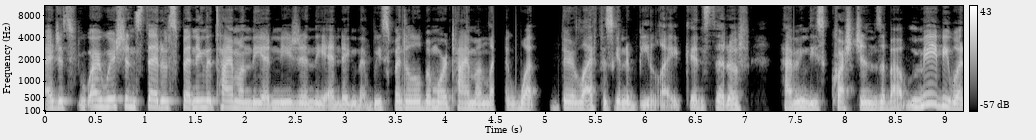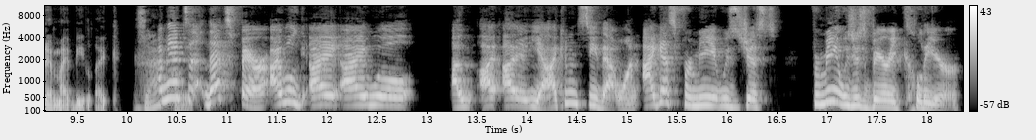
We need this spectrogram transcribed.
i just i wish instead of spending the time on the amnesia and the ending that we spent a little bit more time on like what their life is going to be like instead of having these questions about maybe what it might be like Exactly. I mean, that's that's fair. I will. I I will. I, I I yeah. I can see that one. I guess for me, it was just for me, it was just very clear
